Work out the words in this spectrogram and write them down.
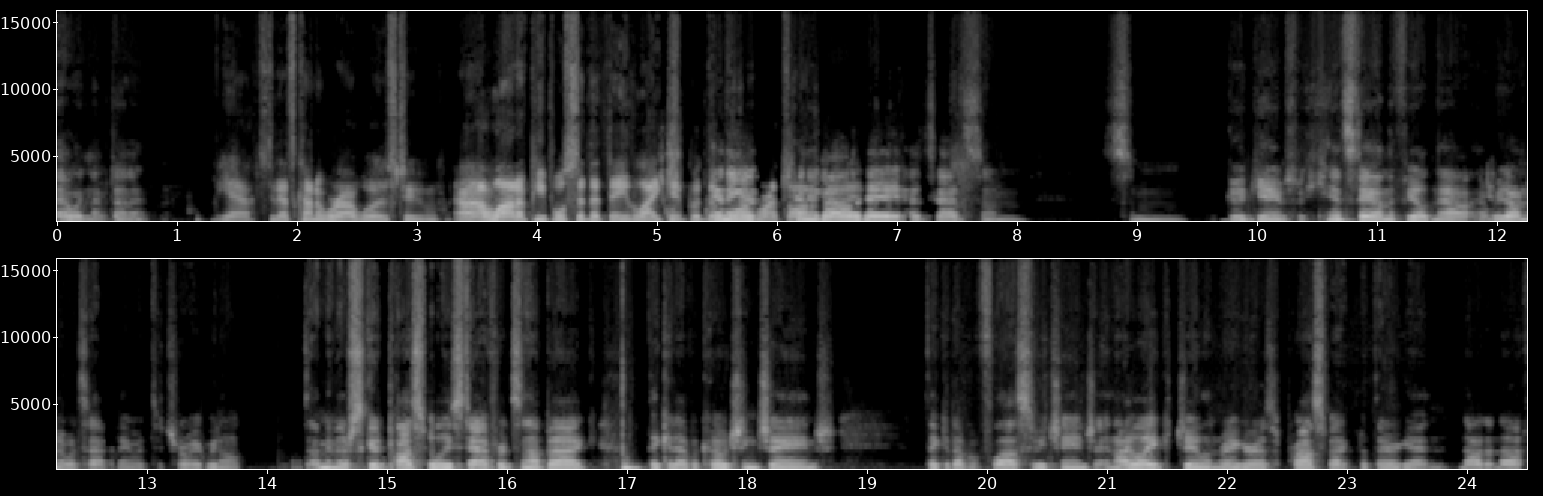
I wouldn't have done it. Yeah, see, that's kind of where I was too. A, a lot of people said that they liked it, but the Kenny, more more I thought Kenny Golladay it, has had some some good games, but he can't stay on the field now, and we don't know what's happening with Detroit. We don't. I mean, there's a good possibility Stafford's not back. They could have a coaching change. They could have a philosophy change. And I like Jalen Reagor as a prospect, but there again, not enough.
